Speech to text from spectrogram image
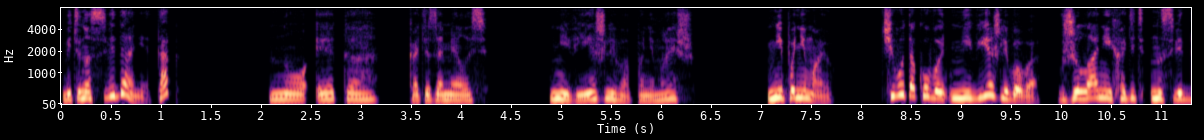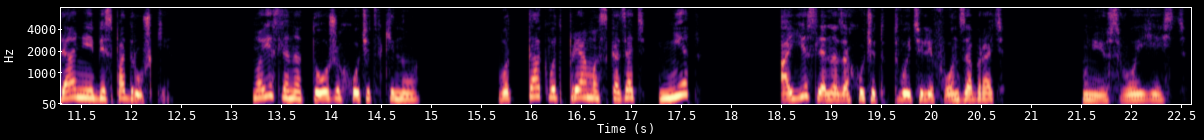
Ведь у нас свидание, так?» «Но это...» — Катя замялась. «Невежливо, понимаешь?» «Не понимаю. Чего такого невежливого в желании ходить на свидание без подружки? Ну а если она тоже хочет в кино? Вот так вот прямо сказать «нет»? А если она захочет твой телефон забрать? У нее свой есть.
